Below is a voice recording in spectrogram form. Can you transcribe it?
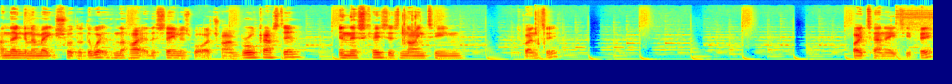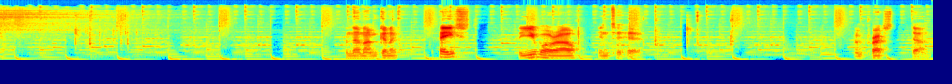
I'm then going to make sure that the width and the height are the same as what I try and broadcast in. In this case, it's 1920 by 1080p. And then I'm going to paste the URL into here and press done.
